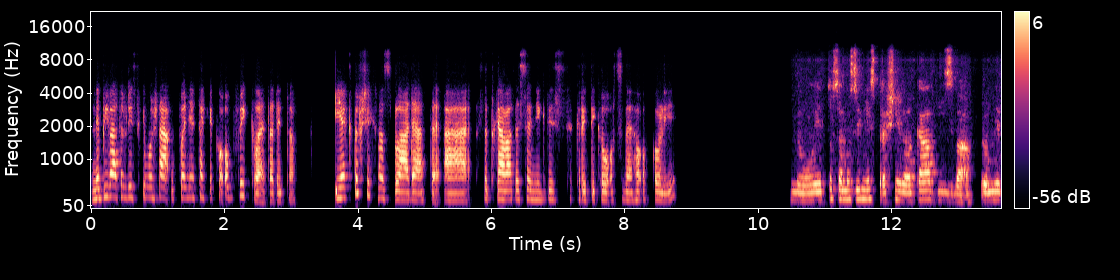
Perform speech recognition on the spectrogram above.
nebývá to vždycky možná úplně tak jako obvykle tady to. Jak to všechno zvládáte a setkáváte se někdy s kritikou od svého okolí? No, je to samozřejmě strašně velká výzva a pro mě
